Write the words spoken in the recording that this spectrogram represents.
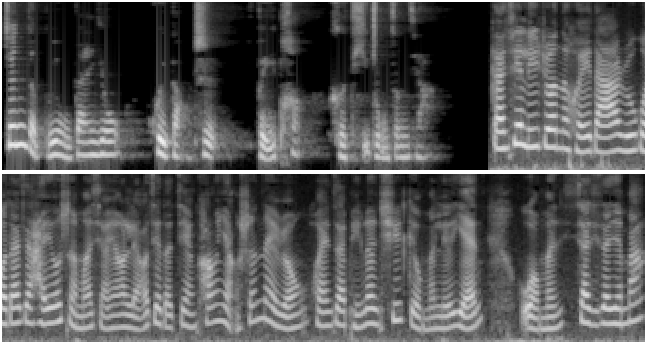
真的不用担忧会导致肥胖和体重增加。感谢李主任的回答。如果大家还有什么想要了解的健康养生内容，欢迎在评论区给我们留言。我们下期再见吧。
